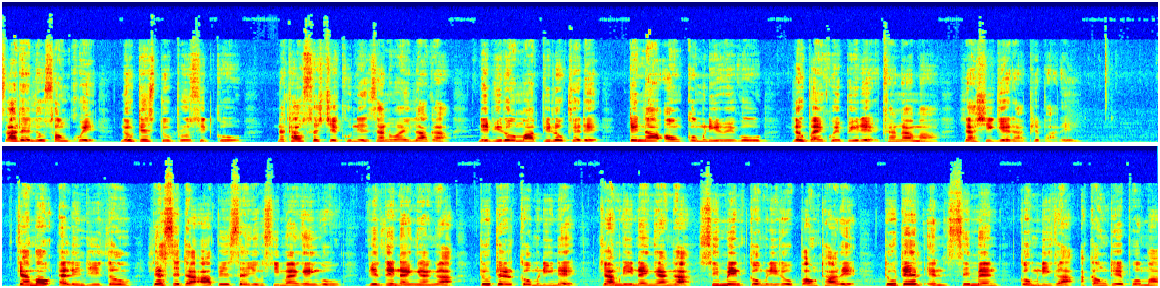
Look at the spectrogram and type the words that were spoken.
စတဲ့လှုပ်ဆောင်ခွင့် notice to proceed ကို2018ခုနှစ်ဇန်နဝါရီလကနေပြည်တော်မှာပြုလုပ်ခဲ့တဲ့တင်နာအောင်ကုမ္ပဏီတွေကိုလုတ်ပိုင်ခွင့်ပေးတဲ့အခမ်းအနားမှာရရှိခဲ့တာဖြစ်ပါတယ်။ ကံပေါက် LNG 3လျှက်စစ်ဓာတ်အားပေးစက်ရုံစီမံကိန်းကိုပြင်သစ်နိုင်ငံက Total ကုမ္ပဏီနဲ့ဂျာမနီနိုင်ငံက Siemens ကုမ္ပဏီတို့ပေါင်းထားတဲ့ Total and Siemens ကုမ္ပဏီကအကောင့်ထဲပေါ်မှာ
